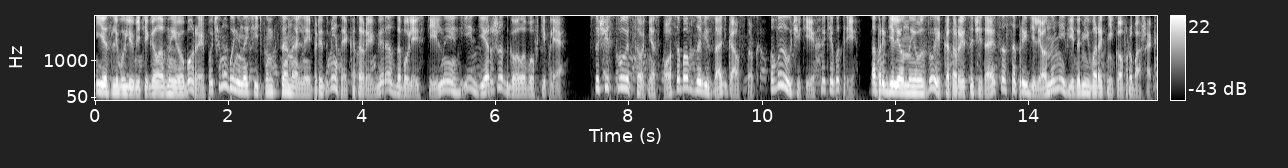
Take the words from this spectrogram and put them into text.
Если вы любите головные уборы, почему бы не носить функциональные предметы, которые гораздо более стильные и держат голову в тепле? Существует сотня способов завязать галстук. Выучите их хотя бы три. Определенные узлы, которые сочетаются с определенными видами воротников рубашек.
